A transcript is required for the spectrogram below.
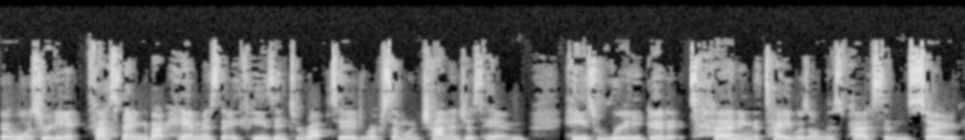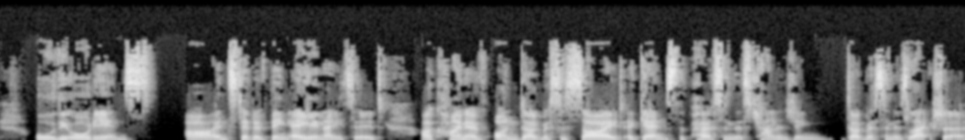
But what's really fascinating about him is that if he's interrupted or if someone challenges him, he's really good at turning the tables on this person. So all the audience are, instead of being alienated, are kind of on Douglass's side against the person that's challenging Douglass in his lecture.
